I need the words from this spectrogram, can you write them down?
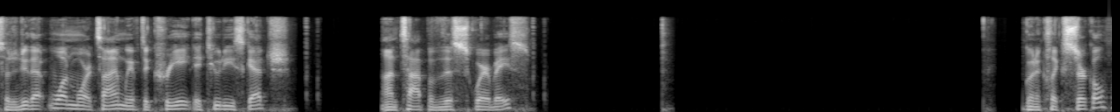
So to do that one more time, we have to create a 2D sketch on top of this square base. I'm going to click circle.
